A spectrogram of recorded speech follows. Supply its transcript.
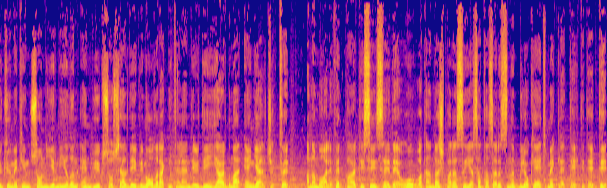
hükümetin son 20 yılın en büyük sosyal devrimi olarak nitelendirdiği yardıma engel çıktı. Ana muhalefet partisi CDU vatandaş parası yasa tasarısını bloke etmekle tehdit etti.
